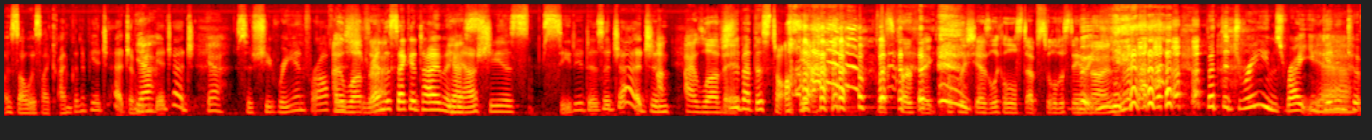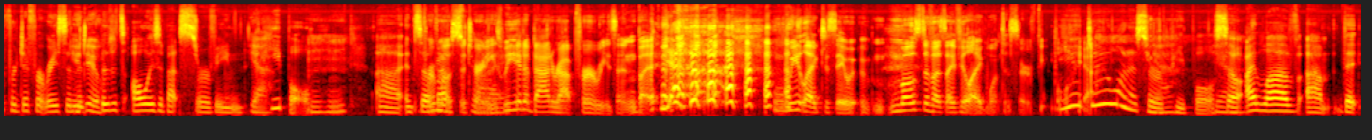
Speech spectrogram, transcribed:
was always like, I'm going to be a judge. I'm Yeah. going to be a judge. Yeah. So she ran for office. I love she ran the second time and Yes. now she is seated as a judge. And I love she's it. She's about this tall. Yeah. That's perfect. Hopefully, she has like a little step stool to stand on. but the dreams, right? You get into it for different reasons. You do. But it's always about serving Yeah. Mm-hmm. People. Uh, and so For most attorneys, why- we get a bad rap for a reason, but yeah. we like to say most of us, I feel like, want to serve people. You Yeah. do want to serve Yeah. people. Yeah. So I love um, that,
